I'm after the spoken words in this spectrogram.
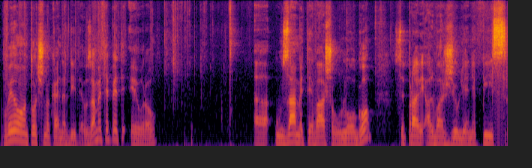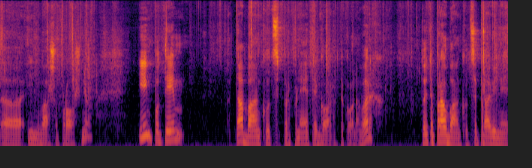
povedal vam točno, kaj naredite. Vzamete 5 evrov, uh, vzamete vašo vlogo, se pravi, ali vaš življenjepis uh, in vašo prošnjo, in potem ta bankovc prpnete gor, tako na vrh. To je ta pravi bankovc, se pravi, ne,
